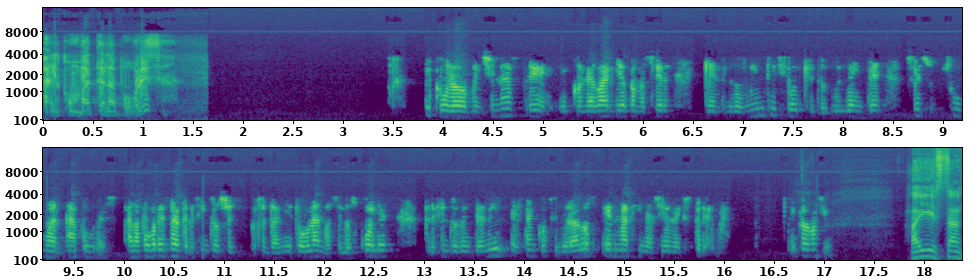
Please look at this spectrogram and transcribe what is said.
al combate a la pobreza. y como lo mencionaste, eh, con la dio a conocer que entre 2018 y 2020 se suman a, pobreza, a la pobreza 380 mil poblanos, de los cuales 320 mil están considerados en marginación extrema. Información. Ahí están,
